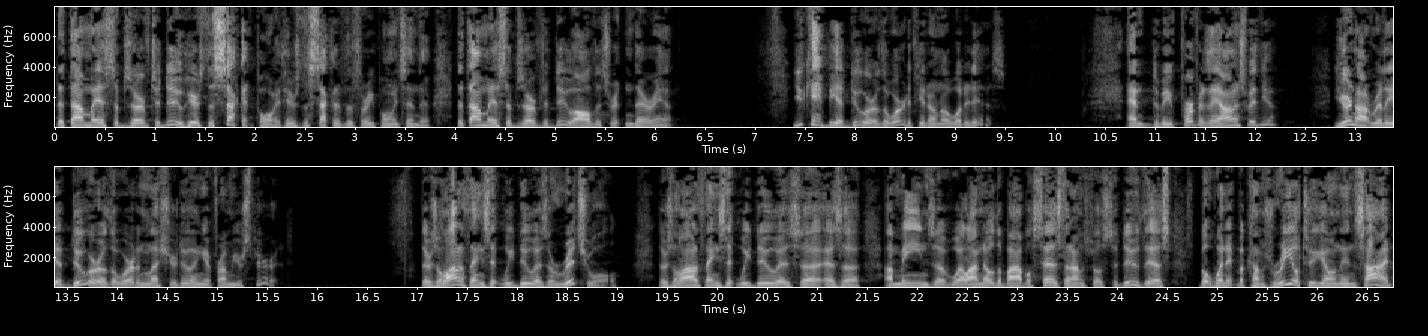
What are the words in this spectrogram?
That thou mayest observe to do. Here's the second point. Here's the second of the three points in there. That thou mayest observe to do all that's written therein. You can't be a doer of the word if you don't know what it is. And to be perfectly honest with you, you're not really a doer of the word unless you're doing it from your spirit. There's a lot of things that we do as a ritual. There's a lot of things that we do as a, as a, a means of, well, I know the Bible says that I'm supposed to do this, but when it becomes real to you on the inside,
